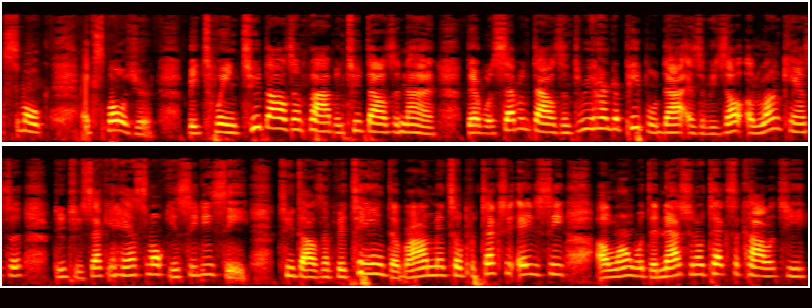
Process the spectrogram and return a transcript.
smoke exposure. Between 2005 and 2009, there were 7,300 people died as a result of lung cancer due to secondhand smoking. CDC 2015, the Environmental Protection Agency, along with the National Toxicology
